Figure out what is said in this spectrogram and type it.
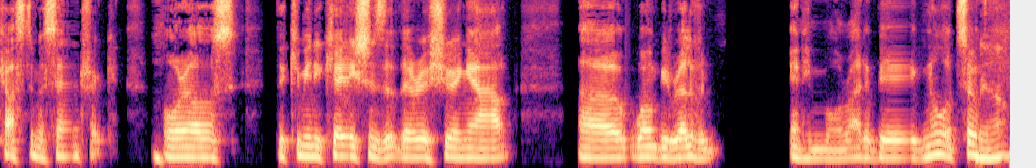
customer centric, or else the communications that they're issuing out uh, won't be relevant anymore. Right, to be ignored. So, yeah.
